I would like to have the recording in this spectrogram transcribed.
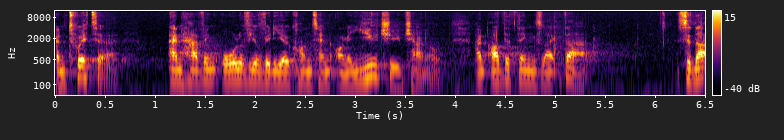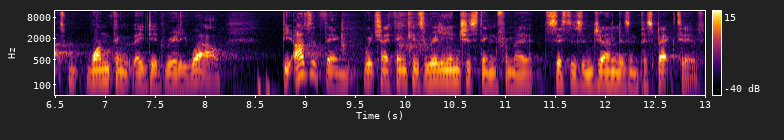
and Twitter, and having all of your video content on a YouTube channel and other things like that. So that's one thing that they did really well. The other thing, which I think is really interesting from a citizen journalism perspective,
